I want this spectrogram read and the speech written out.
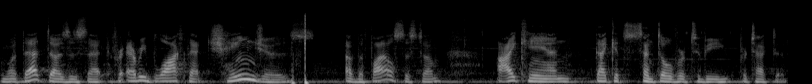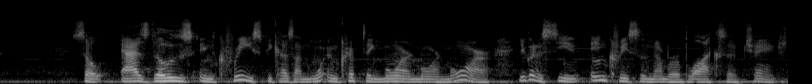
And what that does is that for every block that changes of the file system, I can, that gets sent over to be protected. So as those increase, because I'm encrypting more and more and more, you're going to see an increase in the number of blocks that have changed.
